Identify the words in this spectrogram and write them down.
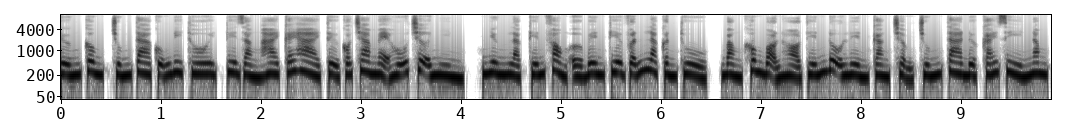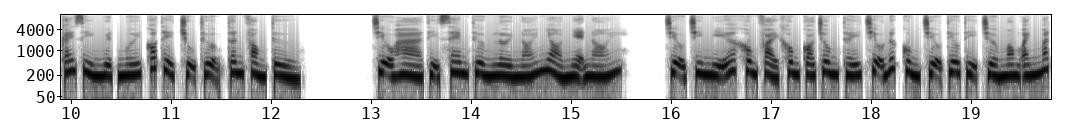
Tướng công, chúng ta cũng đi thôi, tuy rằng hai cái hài tử có cha mẹ hỗ trợ nhìn, nhưng là kiến phòng ở bên kia vẫn là cần thủ, bằng không bọn họ tiến độ liền càng chậm chúng ta được cái gì năm cái gì nguyệt mới có thể trụ thượng thân phòng tử. Triệu Hà thị xem thường lời nói nhỏ nhẹ nói. Triệu Chi Nghĩa không phải không có trông thấy Triệu Đức cùng Triệu Tiêu Thị chờ mong ánh mắt,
